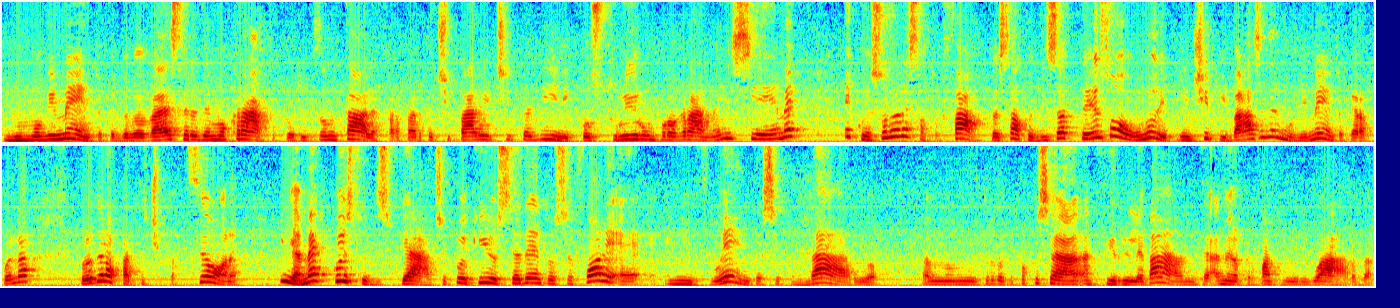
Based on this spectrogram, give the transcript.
in un movimento che doveva essere democratico, orizzontale, far partecipare i cittadini, costruire un programma insieme e questo non è stato fatto, è stato disatteso uno dei principi base del movimento, che era quella, quello della partecipazione. Quindi a me questo dispiace, poi che io sia dentro sia fuori è ininfluente, secondario, non credo che proprio sia anzi irrilevante, almeno per quanto mi riguarda.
